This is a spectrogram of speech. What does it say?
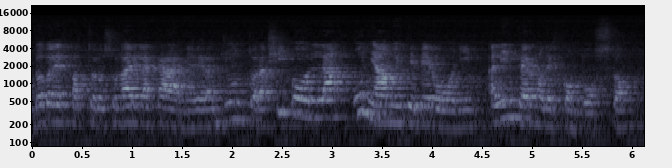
dopo aver fatto rosolare la carne e aver aggiunto la cipolla, uniamo i peperoni all'interno del composto.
